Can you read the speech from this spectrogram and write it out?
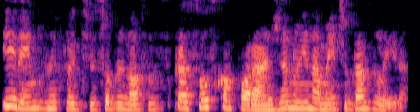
iremos refletir sobre nossas expressões corporais genuinamente brasileiras.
